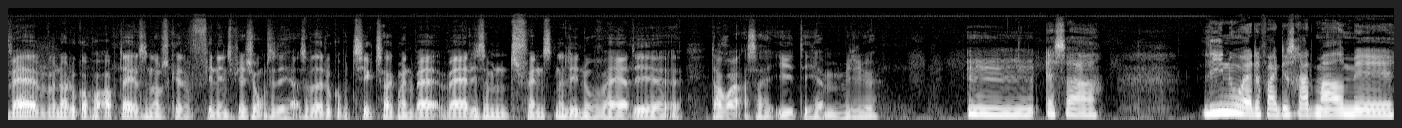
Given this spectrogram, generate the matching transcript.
hvad, når du går på opdagelse, når du skal finde inspiration til det her, så ved jeg, at du går på TikTok, men hvad, hvad er ligesom trendsene lige nu? Hvad er det, øh, der rører sig i det her miljø? Mm, altså, lige nu er det faktisk ret meget med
